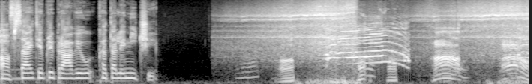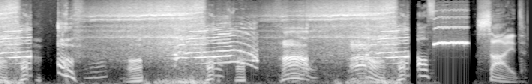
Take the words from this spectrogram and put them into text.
Offside je pripravil Kataleniči. Oh. Offside.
